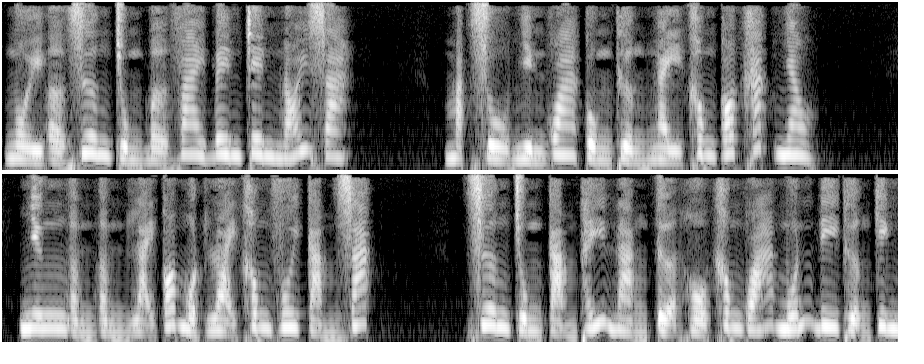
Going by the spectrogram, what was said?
Ngồi ở dương trùng bờ vai bên trên nói ra. Mặc dù nhìn qua cùng thường ngày không có khác nhau. Nhưng ẩm ẩm lại có một loại không vui cảm giác. Dương Trùng cảm thấy nàng tựa hồ không quá muốn đi thượng kinh.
